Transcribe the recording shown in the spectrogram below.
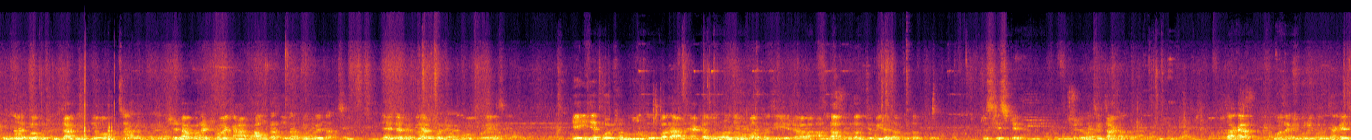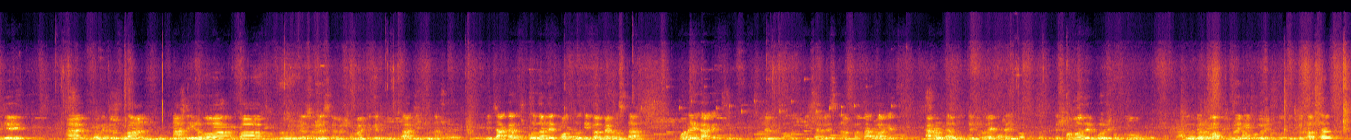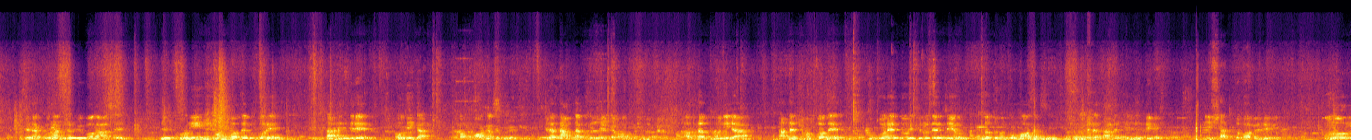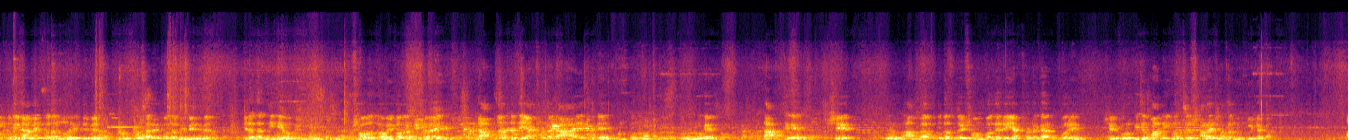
উন্নয়ন কর্মসূচি যা কিছু নেওয়া হচ্ছে, সেটা অনেক সময় কাউন্টার হয়ে যাচ্ছে। এই যে বৈষম্য দূর করার একটা অন্যতম পদ্ধতি, এটা আল্লাহ প্রদত্ত, বিধাতা প্রদত্ত সিস্টেম সেটা হচ্ছে অনেকে মনে করে যে পবিত্র কোরআন নাজির হওয়া বা রসুল ইসলামের সময় থেকে তা না। এই জাকাত প্রদানের পদ্ধতি বা ব্যবস্থা অনেক আগে থেকে মানে ইসলাম বা তারও আগে থেকে। কারণটা উদ্দেশ্য একটাই সমাজের বৈষম্য দূর করা অর্থনৈতিক বৈষম্য দূর করা অর্থাৎ যেটা কোরআন শরীফে বলা আছে, যে ধনীর সম্পদের উপরে দারিদ্রের অধিকার এটা অর্থাৎ ধনীরা তাদের সম্পদের উপরে দরিদ্রদের যে যতটুকু হক আছে, সেটা তাদেরকে দেবে, নিঃস্বার্থভাবে দেবে। কোনো প্রতিদানের কথা ধরে দেবে না, কোনো প্রচারের কথা ভেবে দেবে না, এটা তার দিতে হবে। সহজভাবে বলার বিষয়ে আপনার যদি একশো টাকা আয় থাকে কোনো লোকের, তার থেকে সে আল্লাহ প্রদত্ত এই সম্পদের এই একশো টাকার উপরে সে প্রকৃত মালিক হচ্ছে সাড়ে সাতানব্বই টাকা।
